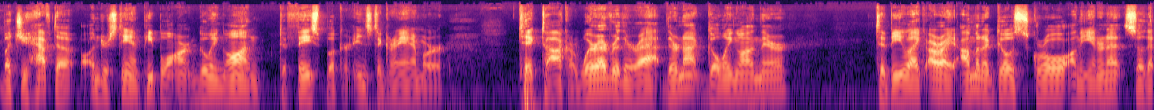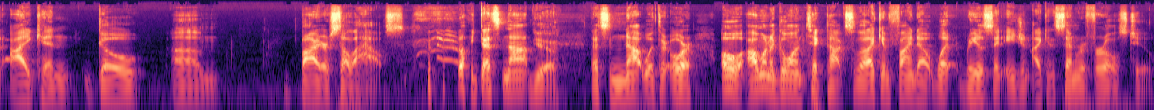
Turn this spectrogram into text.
but you have to understand people aren't going on to facebook or instagram or tiktok or wherever they're at they're not going on there to be like, all right, I'm gonna go scroll on the internet so that I can go um, buy or sell a house. like that's not Yeah. that's not what they're or oh, I want to go on TikTok so that I can find out what real estate agent I can send referrals to.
